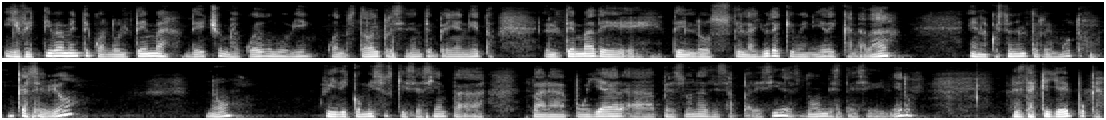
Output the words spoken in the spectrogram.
Y efectivamente cuando el tema, de hecho me acuerdo muy bien, cuando estaba el presidente Peña Nieto, el tema de, de, los, de la ayuda que venía de Canadá en la cuestión del terremoto, nunca se vio, ¿no? Fideicomisos que se hacían para, para apoyar a personas desaparecidas. ¿Dónde está ese dinero? Desde aquella época.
